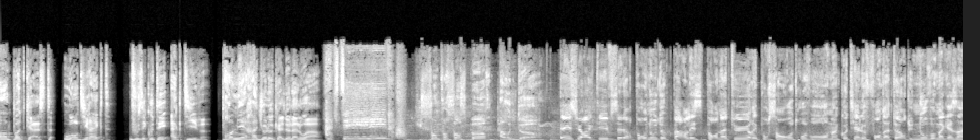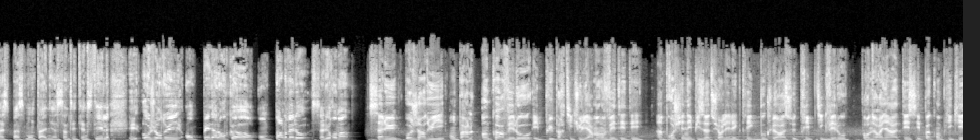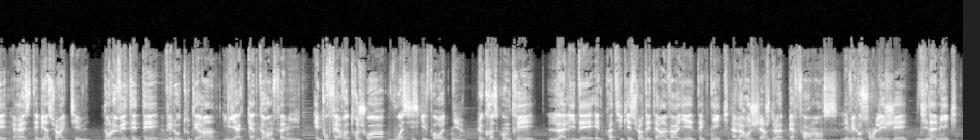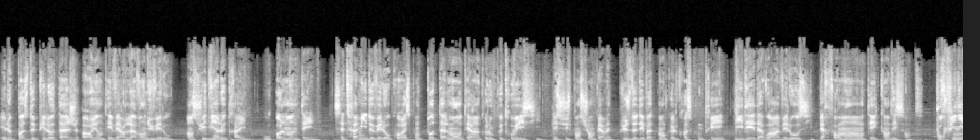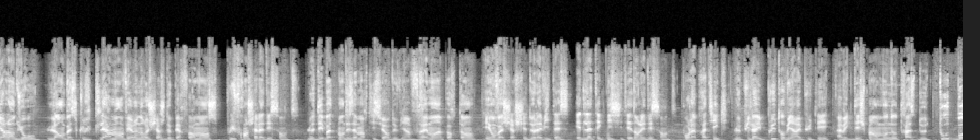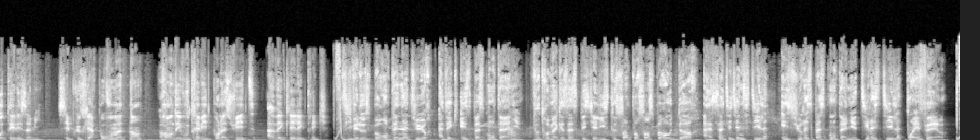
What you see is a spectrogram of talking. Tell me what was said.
En podcast ou en direct, vous écoutez Active, première radio locale de la Loire. Active. 100% sport outdoor. Et sur Active, c'est l'heure pour nous de parler sport nature. Et pour ça, on retrouve Romain Cotier, le fondateur du nouveau magasin Espace Montagne à Saint-Étienne-Style. Et aujourd'hui, on pédale encore. On parle vélo. Salut Romain. Salut, aujourd'hui on parle encore vélo et plus particulièrement VTT. Un prochain épisode sur l'électrique bouclera ce triptyque vélo. Pour ne rien rater, c'est pas compliqué, restez bien sur Active. Dans le VTT, vélo tout-terrain, il y a quatre grandes familles. Et pour faire votre choix, voici ce qu'il faut retenir. Le cross-country, là l'idée est de pratiquer sur des terrains variés et techniques à la recherche de la performance. Les vélos sont légers, dynamiques et le poste de pilotage orienté vers l'avant du vélo. Ensuite vient le trail, ou all mountain. Cette famille de vélos correspond totalement au terrain que l'on peut trouver ici. Les suspensions permettent plus de débattement que le cross-country. L'idée est d'avoir un vélo aussi performant en montée qu'en descente. Pour finir, l'enduro. Là, on bascule clairement vers une recherche de performance plus franche à la descente. Le débattement des amortisseurs devient vraiment important et on va chercher de la vitesse et de la technicité dans les descentes. Pour la pratique, le Pila est plutôt bien réputé avec des chemins en monotrace de toute beauté, les amis. C'est plus clair pour vous maintenant? Rendez-vous très vite pour la suite avec l'électrique. Vivez le sport en pleine nature avec Espace Montagne, votre magasin spécialiste 100% sport outdoor à Saint-Étienne-Style et sur espacemontagne-style.fr.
